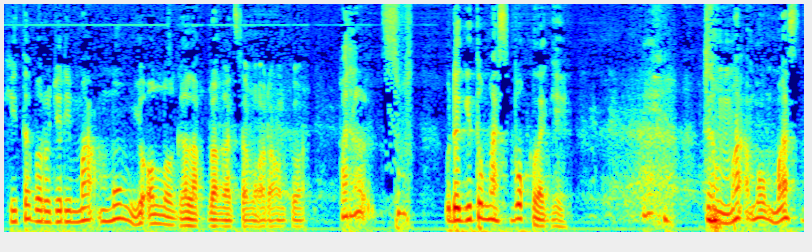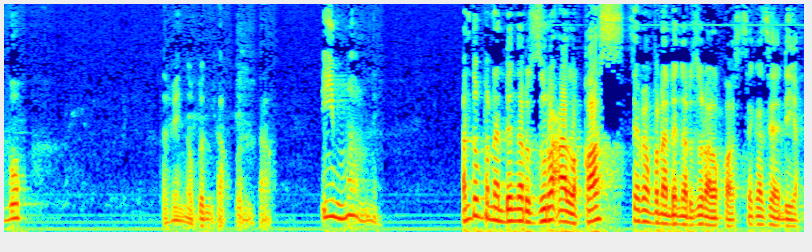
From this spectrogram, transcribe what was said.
Kita baru jadi makmum, ya Allah galak banget sama orang tua. Padahal udah gitu masbuk lagi. Udah makmum, masbuk. Tapi nggak bentak-bentak. Imam nih. Antum pernah dengar Zura al-Qas? Siapa yang pernah dengar Zura al-Qas? Saya kasih hadiah.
